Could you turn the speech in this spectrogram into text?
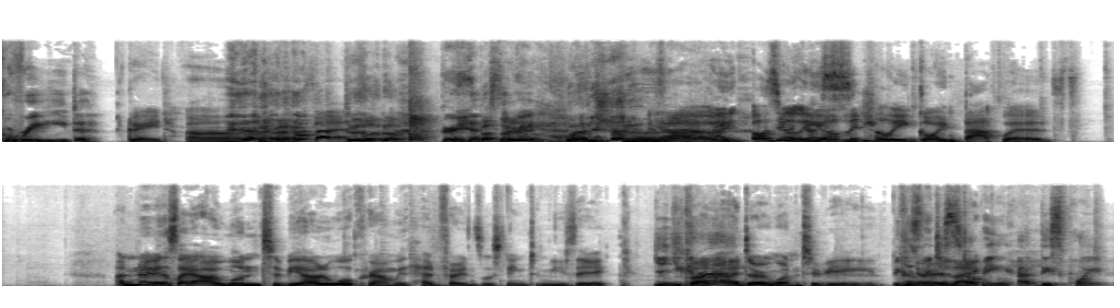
greed? Great. Just like. Greed. That's not even a question. Yeah, I- also I guess- you're literally going backwards. I don't know. It's like I want to be able to walk around with headphones listening to music, Yeah, you but. I don't want to be because you know, we're just like, stopping at this point.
